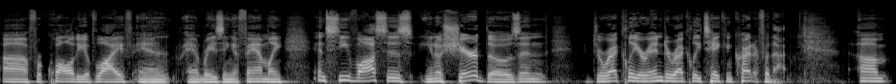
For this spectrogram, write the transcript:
uh, for quality of life and and raising a family. And Steve Vaus has you know shared those and directly or indirectly taken credit for that. Um,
